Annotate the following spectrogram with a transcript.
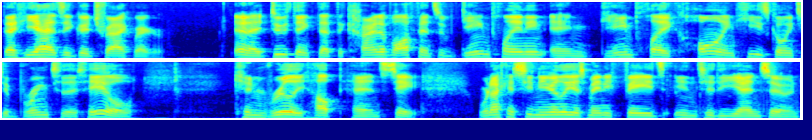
that he has a good track record. And I do think that the kind of offensive game planning and gameplay calling he's going to bring to the table can really help Penn State. We're not going to see nearly as many fades into the end zone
